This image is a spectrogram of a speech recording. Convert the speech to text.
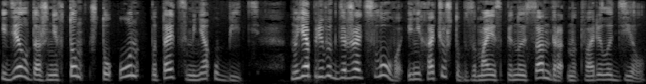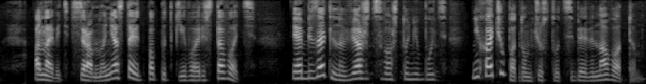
И дело даже не в том, что он пытается меня убить. Но я привык держать слово и не хочу, чтобы за моей спиной Сандра натворила дел. Она ведь все равно не оставит попытки его арестовать. И обязательно вяжется во что-нибудь. Не хочу потом чувствовать себя виноватым.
